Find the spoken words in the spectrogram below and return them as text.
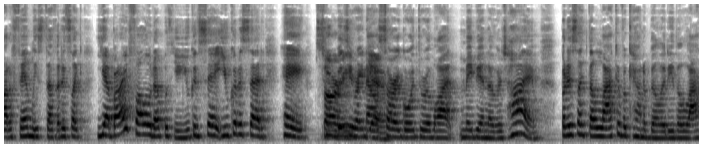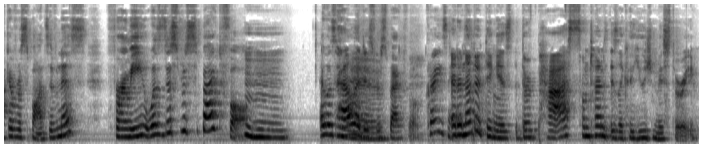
lot of family stuff," and it's like, "Yeah, but I followed up with you. You could say you could have said, "Hey, Sorry, too busy right now. yeah. Sorry, going through a lot. Maybe another time." But it's like the lack of accountability, the lack of responsiveness for me was disrespectful. Mm-hmm. It was hella Yeah. disrespectful. Crazy. And another thing is their past sometimes is like a huge mystery.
